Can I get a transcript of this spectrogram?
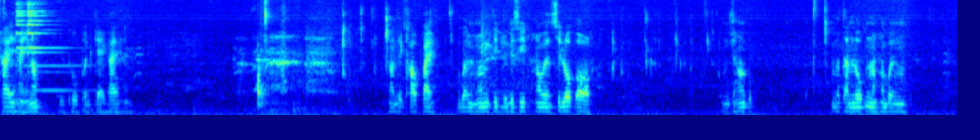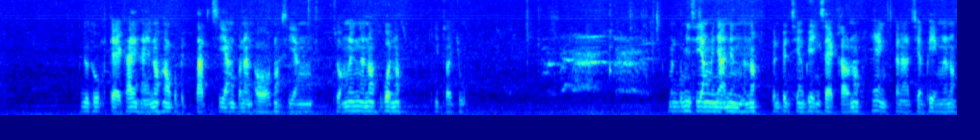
ไขให้เนาะ YouTube เพิ่นแก้ไขให้เอาได้เข้าไปเบิ่งว่ามันติดลิขสิทธิ์เอาสิลบออกมันจะเฮากับ มาทันลบเนาะเฮาเบิง YouTube แก้ไขให้เนาะเฮาก็ไปตัดเสียงปนนั้นออกเนาะเสียงช่วงหนึงอะเนาะทุกคนเนาะคลิปซอยจุ มันบ่มีเสียงระยะหนึ่งอะเนาะเป็นเป็นเสียงเพลงแทรกเขาเนาะแห้งขนาดเสียงเพลงนะเนาะ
